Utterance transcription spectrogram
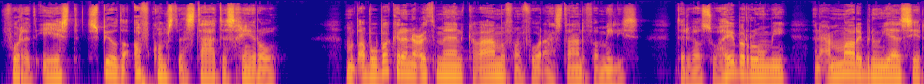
voor het eerst speelde afkomst en status geen rol. Want Abu Bakr en Uthman kwamen van vooraanstaande families, terwijl Suhaib al-Rumi en Ammar ibn Yasir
